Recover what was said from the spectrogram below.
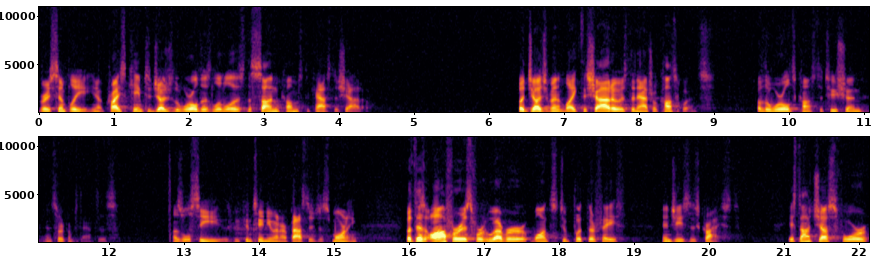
very simply, you know, Christ came to judge the world as little as the sun comes to cast a shadow. But judgment, like the shadow, is the natural consequence of the world's constitution and circumstances as we'll see as we continue in our passage this morning. But this offer is for whoever wants to put their faith in Jesus Christ. It's not just for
